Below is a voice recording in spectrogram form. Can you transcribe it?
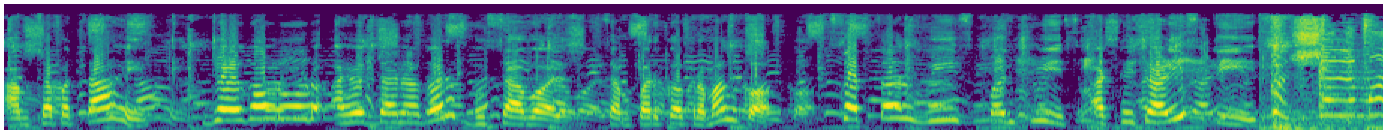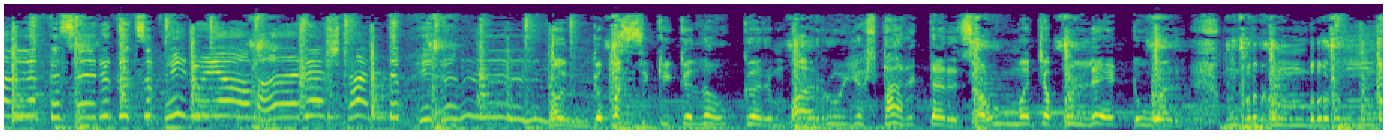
आमचा पत्ता आहे जळगाव रोड अयोध्यानगर भुसावळ. संपर्क क्रमांक सत्तर वीस पंचवीस अठ्ठेचाळीस तीस. कुशल मालक सर्गच फिरूया महाराष्ट्रात फिरून? मग बस की लवकर मारूया स्टार्टर जाऊ माझ्या ब्रुम ब्रुम ब्रुम ब्रुम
